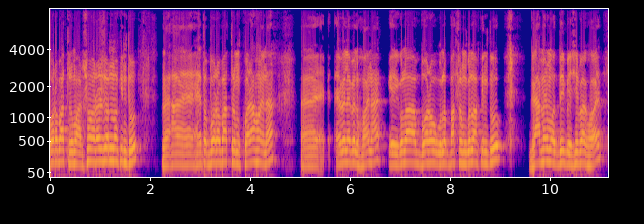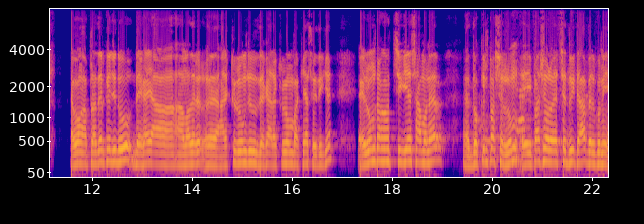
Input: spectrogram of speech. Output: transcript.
বড় বাথরুম আর শহরের জন্য কিন্তু এত বড় বাথরুম করা হয় না অ্যাভেলেবেল হয় না। এইগুলা বড়গুলো বাথরুমগুলা কিন্তু গ্রামের মধ্যেই বেশিরভাগ হয়। এবং আপনাদেরকে যদি দেখাই আমাদের আরেকটি রুম যদি দেখাই, আরেকটি রুম বাকি আছে ওইদিকে। এই রুমটা হচ্ছে গিয়ে সামনের দক্ষিণ পাশের রুম। এই পাশে রয়েছে দুইটা বেলকনি।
